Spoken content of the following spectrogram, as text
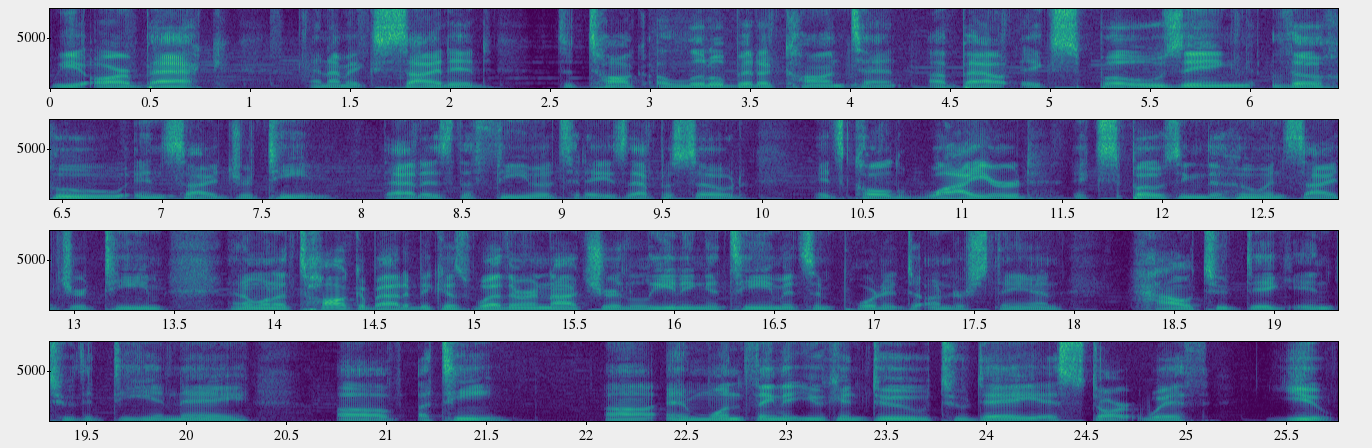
We are back, and I'm excited to talk a little bit of content about exposing the who inside your team. That is the theme of today's episode. It's called Wired, exposing the who inside your team. And I want to talk about it because whether or not you're leading a team, it's important to understand how to dig into the DNA of a team. Uh, and one thing that you can do today is start with you.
